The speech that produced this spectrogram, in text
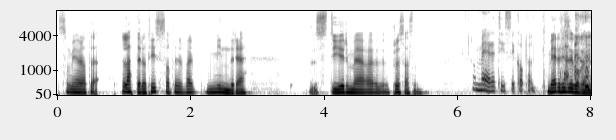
som gjør at det er lettere å tisse, at det blir mindre styr med prosessen. Og mer tiss i koppen. Mer tiss i koppen.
